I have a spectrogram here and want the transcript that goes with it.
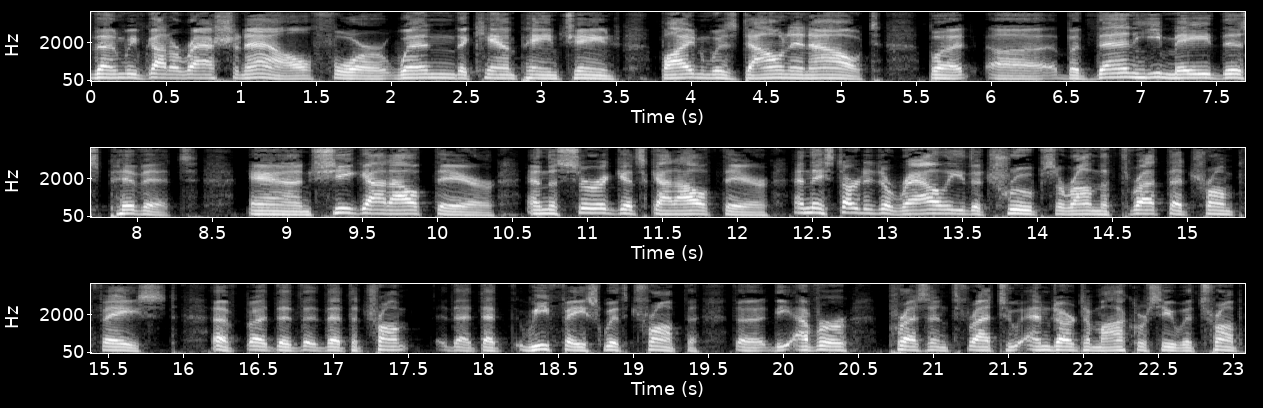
then we've got a rationale for when the campaign changed. Biden was down and out, but uh, but then he made this pivot. And she got out there, and the surrogates got out there, and they started to rally the troops around the threat that Trump faced, uh, that, that, that the Trump that, that we face with Trump, the, the, the ever present threat to end our democracy with Trump.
